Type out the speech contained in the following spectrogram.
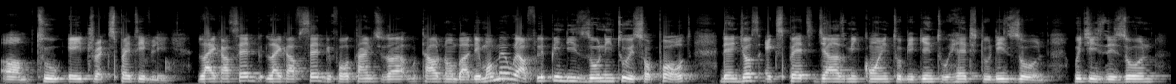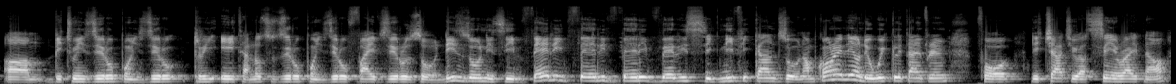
um, to 8 respectively. Like I said, like I've said before, times without number, the moment we are flipping this zone into a support, then just expect Jasmy coin to begin to head to this zone, which is the zone um, between 0.038 and also 0.050 zone. This zone is a very, very, very, very significant zone. I'm currently on the weekly time frame for the chart you are seeing right now.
